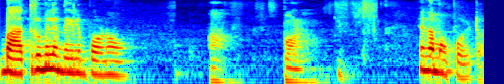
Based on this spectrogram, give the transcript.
ബാത്റൂമിൽ എന്തെങ്കിലും പോണോ? ആ പോണം. എന്നാ മോ പോയിട്ടോ.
